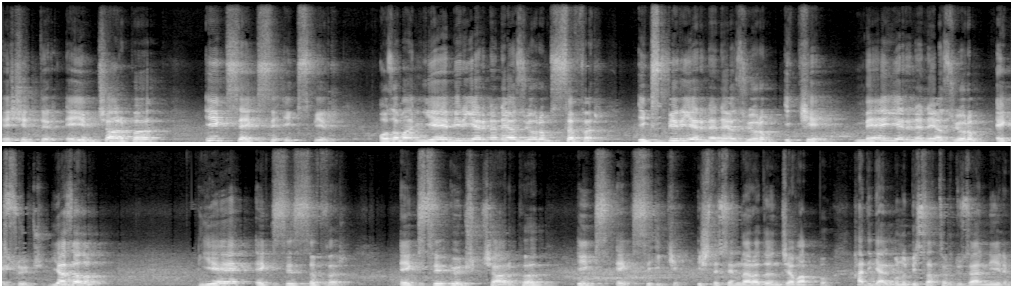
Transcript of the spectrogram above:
eşittir. Eğim çarpı x eksi x1. O zaman y1 yerine ne yazıyorum? 0. x1 yerine ne yazıyorum? 2. m yerine ne yazıyorum? Eksi 3. Yazalım. y eksi 0 eksi 3 çarpı x eksi 2. İşte senin aradığın cevap bu. Hadi gel bunu bir satır düzenleyelim.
